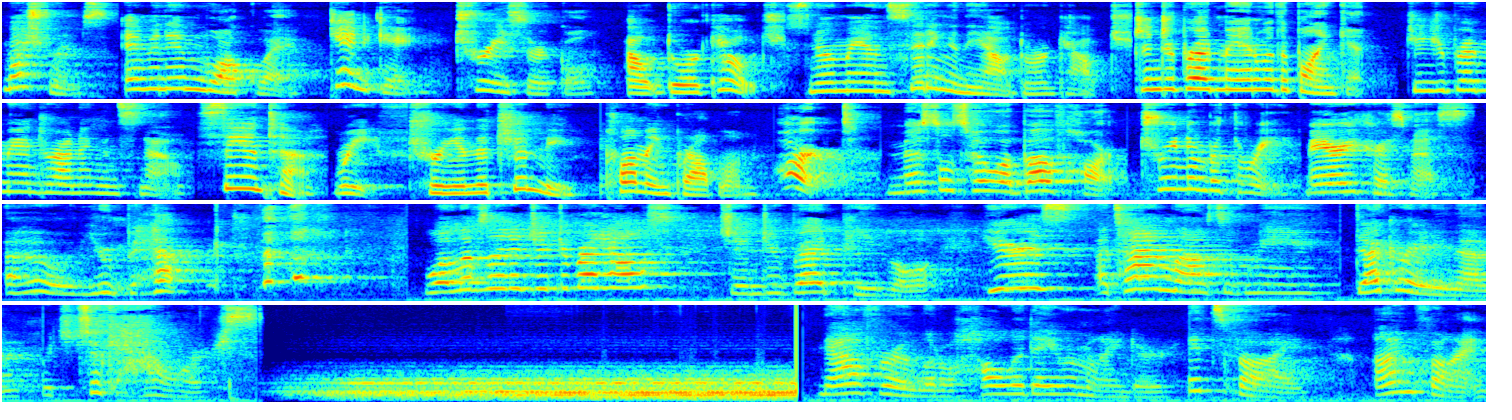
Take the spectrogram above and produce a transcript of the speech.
Mushrooms. M&M walkway. Candy cane. Tree circle. Outdoor couch. Snowman sitting in the outdoor couch. Gingerbread man with a blanket. Gingerbread man drowning in snow. Santa. Reef. Tree in the chimney. Plumbing problem. Heart. Mistletoe above heart. Tree number three. Merry Christmas. Oh, you're back. what lives in a gingerbread house? Gingerbread people. Here's a time lapse of me decorating them, which took hours. For a little holiday reminder. It's fine. I'm fine.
